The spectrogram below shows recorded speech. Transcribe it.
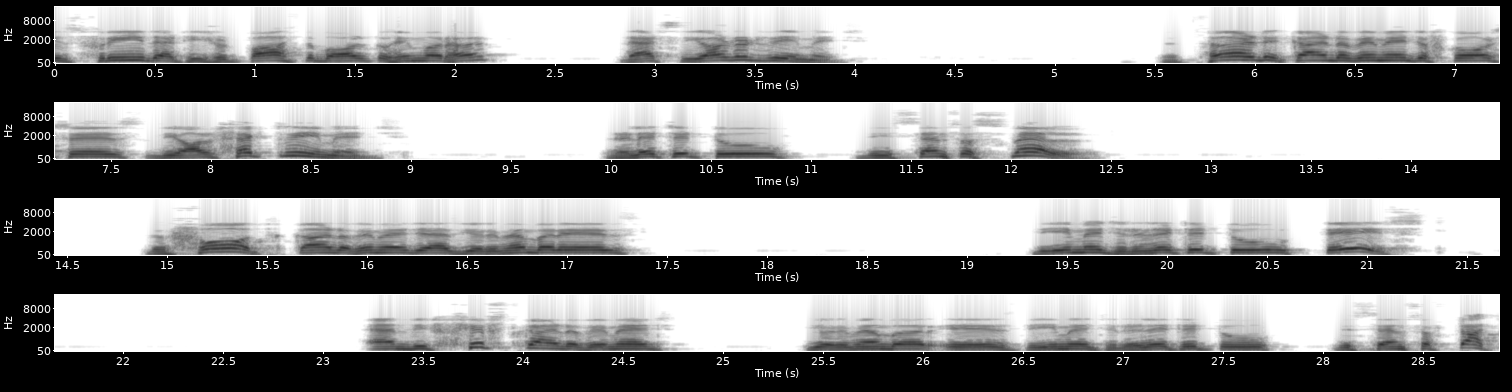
is free that he should pass the ball to him or her that's the auditory image the third kind of image of course is the olfactory image related to the sense of smell the fourth kind of image as you remember is the image relate to taste and the fifth kind of image you remember is the image relate to the sense of touch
